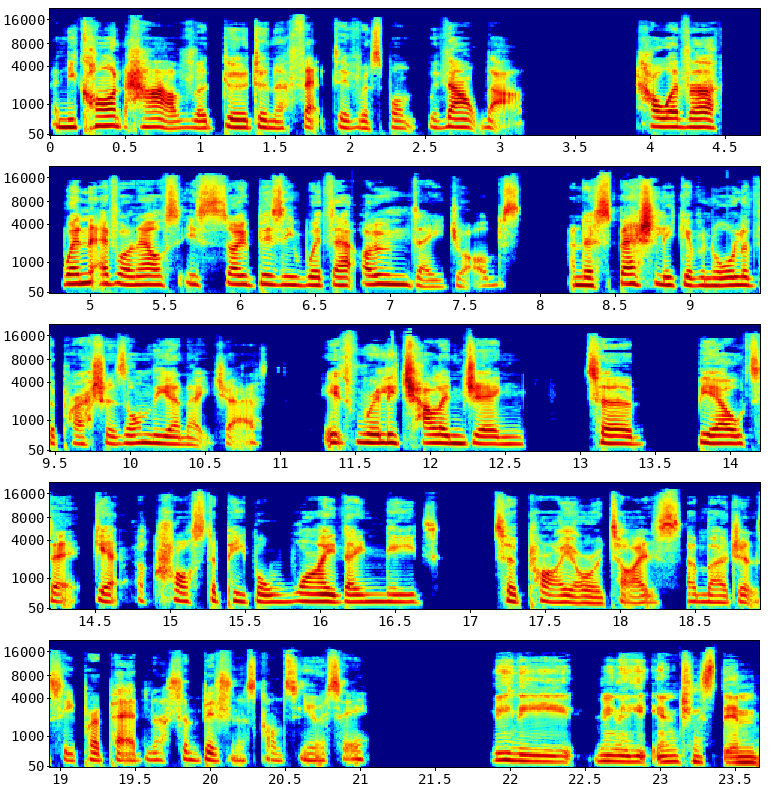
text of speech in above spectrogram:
And you can't have a good and effective response without that. However, when everyone else is so busy with their own day jobs, and especially given all of the pressures on the NHS, it's really challenging to be able to get across to people why they need to prioritize emergency preparedness and business continuity. Really, really interesting.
